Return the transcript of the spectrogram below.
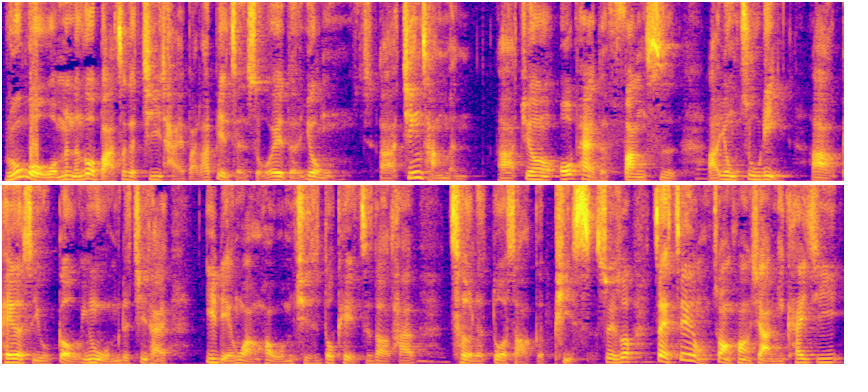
如果我们能够把这个机台把它变成所谓的用啊经常门啊，就用 OPEX 的方式啊，用租赁啊，Pay as you go，因为我们的机台。一联网的话，我们其实都可以知道它测了多少个 piece。所以说，在这种状况下，你开机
